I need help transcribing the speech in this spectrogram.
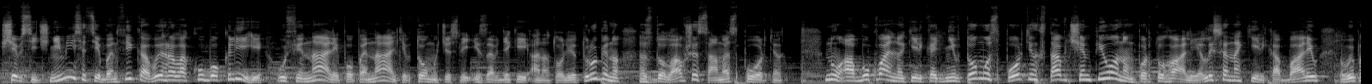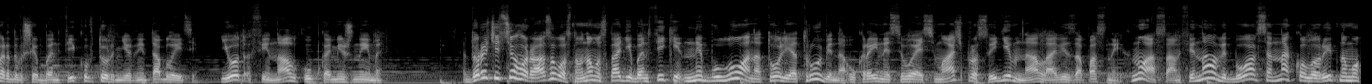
Ще в січні місяці Бенфіка виграла Кубок Ліги у фіналі по пенальті, в тому числі і завдяки Анатолію Трубіну, здолавши саме Спортінг. Ну а буквально кілька днів тому Спортінг став чемпіоном Португалії лише на кілька балів, випередивши Бенфіку в турнірній таблиці. І от фінал Кубка між ними. До речі, цього разу в основному складі Бенфіки не було Анатолія Трубіна. Українець весь матч просидів на лаві запасних. Ну а сам фінал відбувався на колоритному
